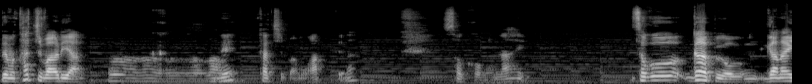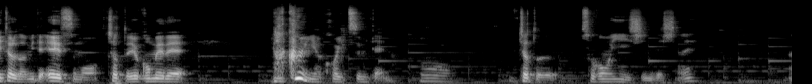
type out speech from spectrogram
でも立場あるやん。ね、立場もあってな。そこもない。そこ、ガープをが泣いとるのを見て、エースもちょっと横目で、泣くんや、こいつ、みたいな。うん。ちょっと、そこもいいシーンでしたね。う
